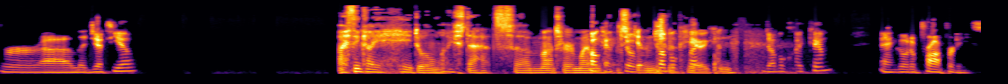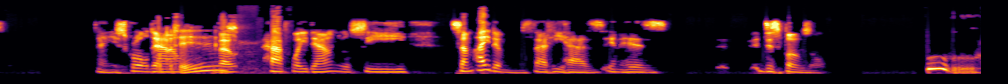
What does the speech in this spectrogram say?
for uh, Legetio. I think I hid all my stats, so I'm about to remind Okay, me how to get them to appear click. again. Double click him and go to properties. And you scroll down about halfway down, you'll see some items that he has in his disposal. Ooh.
